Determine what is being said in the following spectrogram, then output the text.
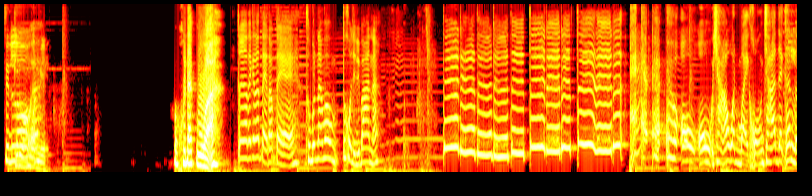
สินพี่โลดูข้างบนอะดิโอ้คุณน่ากลัว เจออะไรก็แล้วแต่ตามแต่ สมมตินะว่าทุกคนอยู่ในบ้านนะ เช้าวันใหม่ของฉันแต่ก็โหล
